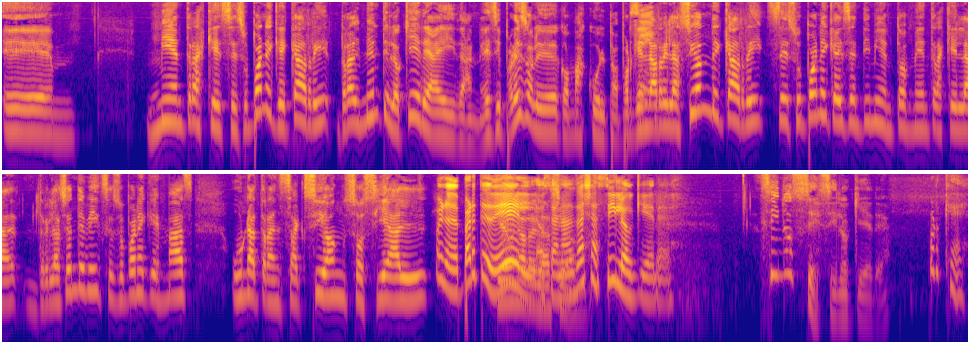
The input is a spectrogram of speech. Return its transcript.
Eh, mientras que se supone que Carrie realmente lo quiere a Aidan, es decir, por eso lo vive con más culpa, porque en la relación de Carrie se supone que hay sentimientos, mientras que la relación de Vic se supone que es más una transacción social. Bueno, de parte de él. O sea. Natalia sí lo quiere. Sí, no sé si lo quiere. ¿Por qué?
